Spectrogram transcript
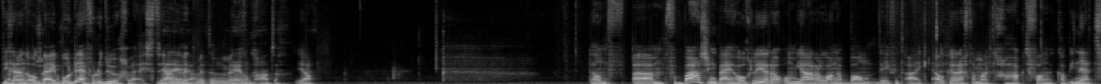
Die zijn ook bij Baudet voor de deur geweest. Ja, ja, met, met een, met Regelmatig. ja. Dan um, verbazing bij hoogleraar om jarenlange ban David Icke. Elke rechter maakt gehakt van het kabinet.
